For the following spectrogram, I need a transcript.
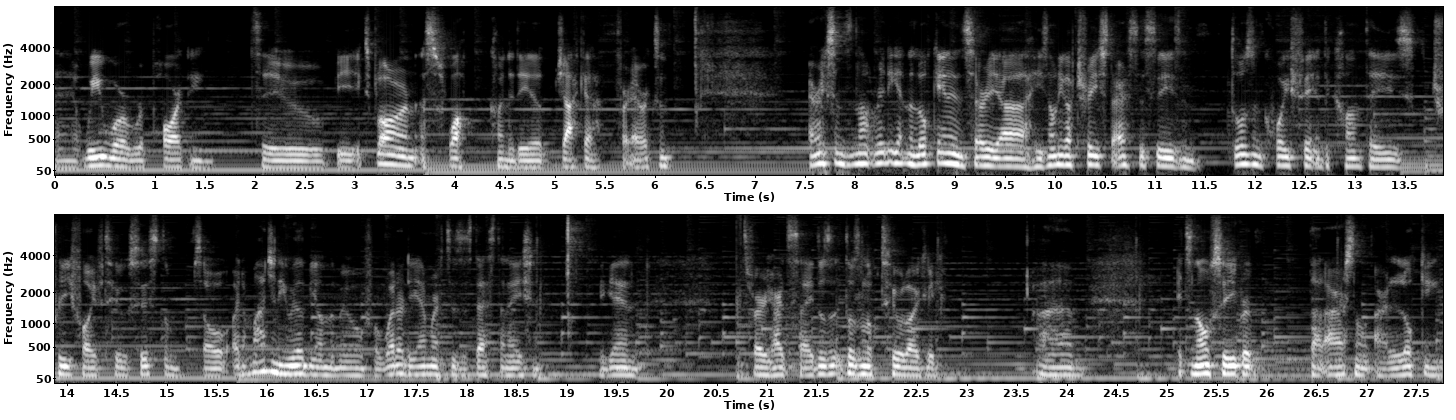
Uh, we were reporting to be exploring a swap kind of deal, Xhaka for Eriksen. Eriksen's not really getting a look in in Serie A. He's only got three starts this season. Doesn't quite fit into Conte's 3-5-2 system. So I'd imagine he will be on the move. For whether the Emirates is his destination, again, it's very hard to say. It doesn't doesn't look too likely. Um, it's no secret that Arsenal are looking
